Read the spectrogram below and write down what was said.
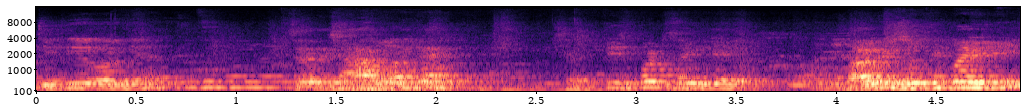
किती वर्ग आहे? चार वर्ग आहे. छत्तीस पट संख्या आहे. बावीस होती पहिली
